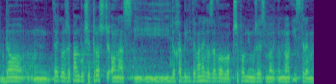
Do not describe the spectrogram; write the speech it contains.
do mm, tego, że Pan Bóg się troszczy o nas i, i, i do habilitowanego zawołu, przypomnij mu, że jest ma- magistrem,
